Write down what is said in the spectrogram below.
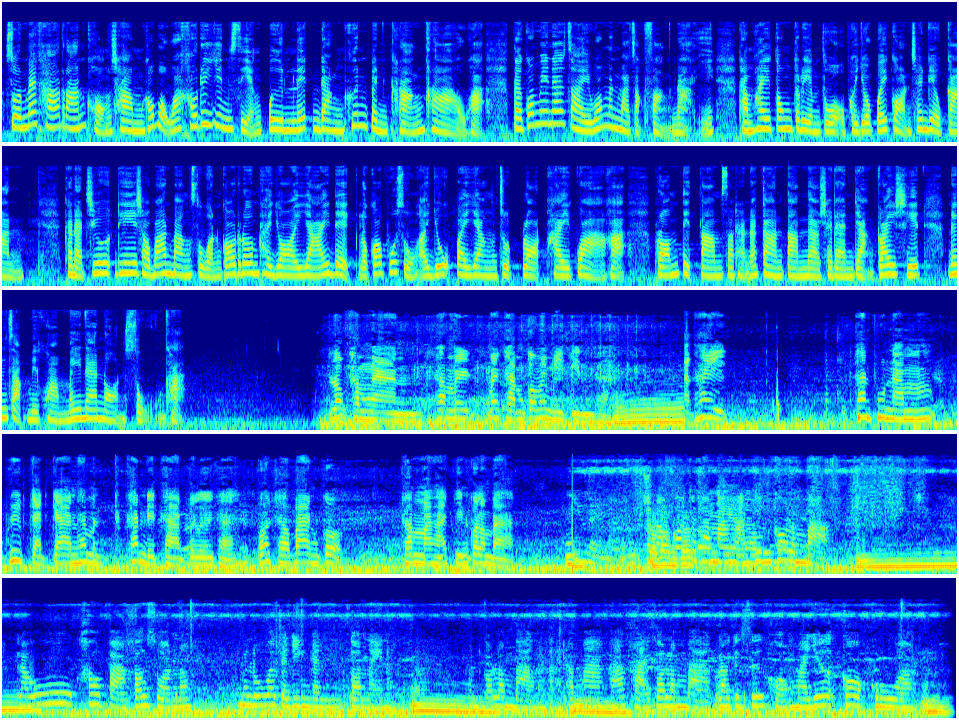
ส่วนแม่ค้าร้านของชำเขาบอกว่าเขาได้ยินเสียงปืนเล็กดังขึ้นเป็นครั้งคราวค่ะ แต่ก็ไม่แน่ใจว่ามันมาจากฝั่งไหนทำให้ต้องเตรียมตัวอพยพไว้ก่อนเช่นเดียวกัน ขณะที่ที่ชาวบ้านบางส่วนก็เริ่มทยอยย้ายเด็ก แล้วก็ผู้สูงอายุไปยังจุดปลอดภัยกว่าค่ะ พร้อมติดตามสถานการณ์ตามแนวชายแดนอย่างใกล้ชิด เนื่องจากมีความไม่แน่นอนสูงค่ะ ต้องทำงาน ถ้าไม่ไม่ทำก็ไม่มีกินค่ะอยากให้ท่านผู้นำรีบจัดการให้มันขั้นเด็ดขาดไปเลยค่ะ เพราะชาวบ้านก็ทำมาหากินก็ลำบากเราก็จะทำมาหากินก็ลำบากแล้วเข้าป่าเข้าสวนเนาะไม่รู้ว่าจะยิงกันตอนไหนนะมันก็ลำบากนะคะทำมาค้าขายก็ลำบาก เราจะซื้อของมาเยอะก็กลัวม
